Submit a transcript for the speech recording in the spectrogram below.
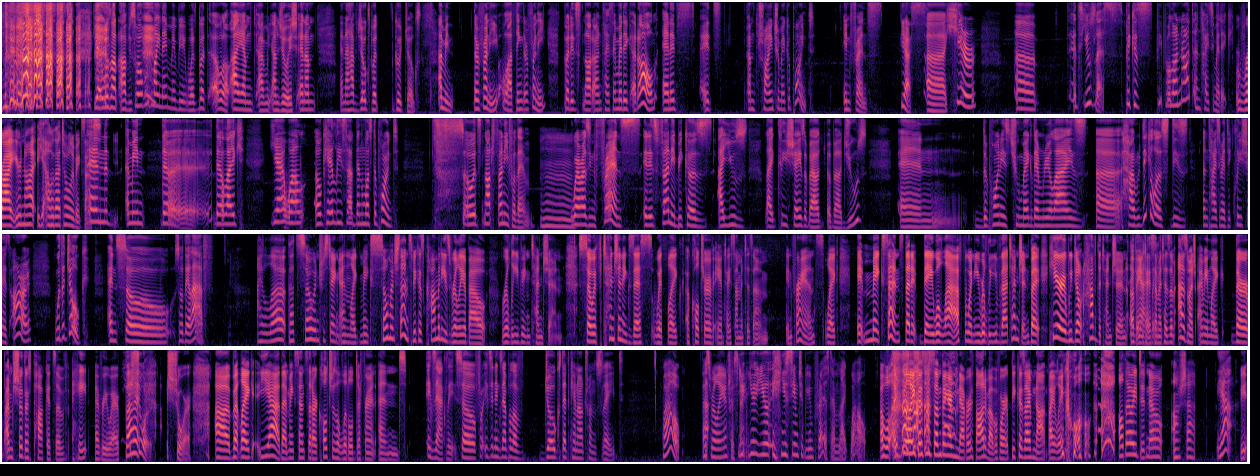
yeah, it was not obvious. Well, with my name, maybe it was, but uh, well, I am. I'm, I'm Jewish, and I'm, and I have jokes, but good jokes. I mean, they're funny. Well, I think they're funny, but it's not anti-Semitic at all, and it's it's. I'm trying to make a point in France. Yes. Uh, here, uh, it's useless because people are not anti-Semitic, right. You're not. Yeah. Oh, that totally makes sense. and I mean, they're they're like, yeah, well, okay, Lisa, then what's the point? So it's not funny for them. Mm. Whereas in France, it is funny because I use like cliches about about Jews, and the point is to make them realize uh, how ridiculous these anti-Semitic cliches are with a joke, and so so they laugh. I love that's so interesting and like makes so much sense because comedy is really about relieving tension. So if tension exists with like a culture of anti-Semitism in France, like it makes sense that it they will laugh when you relieve that tension. But here we don't have the tension of Exactly. anti-Semitism as much. I mean, like there, I'm sure there's pockets of hate everywhere, but sure, sure, uh, but like yeah, that makes sense that our culture's a little different and exactly. So for, it's an example of jokes that cannot translate. wow, that's uh, really interesting. You you you you seem to be impressed. I'm like, wow. Oh, well, I feel like this is something I've never thought about before because I'm not bilingual. Although I did know en chat. Yeah. Eh.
